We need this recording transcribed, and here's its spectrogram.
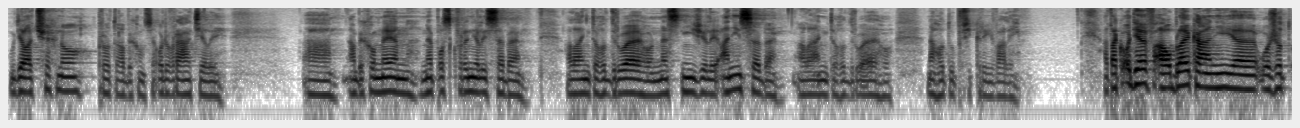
Udělat všechno pro to, abychom se odvrátili a abychom nejen neposkvrnili sebe, ale ani toho druhého, nesnížili ani sebe, ale ani toho druhého, nahotu přikrývali. A tak oděv a oblékání je už od,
